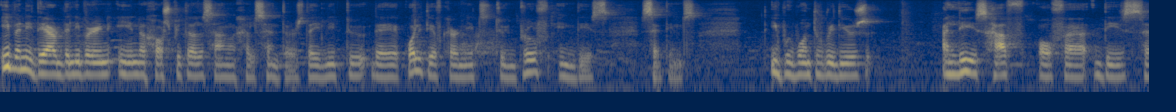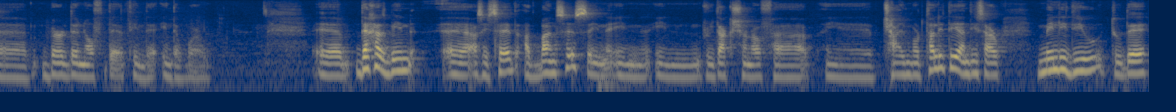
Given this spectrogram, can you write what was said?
even if they are delivering in hospitals and health centers, they need to, the quality of care needs to improve in these settings. If we want to reduce at least half of uh, this uh, burden of death in the, in the world. Uh, there has been, uh, as I said, advances in, in, in reduction of uh, uh, child mortality and these are mainly due to the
